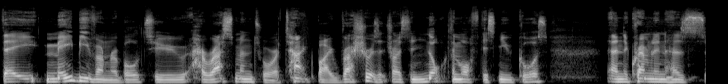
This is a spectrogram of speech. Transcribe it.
they may be vulnerable to harassment or attack by Russia as it tries to knock them off this new course. And the Kremlin has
